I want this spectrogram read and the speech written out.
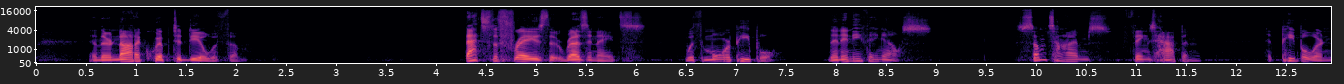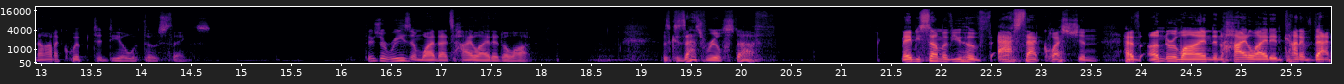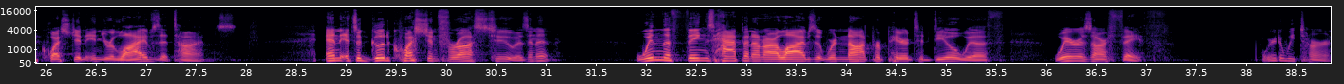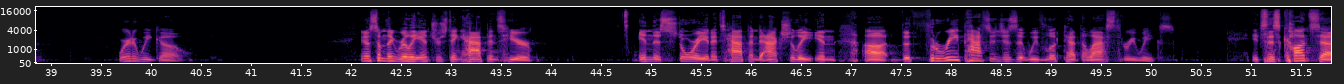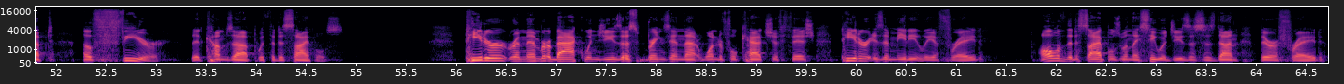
and they're not equipped to deal with them. That's the phrase that resonates with more people than anything else. Sometimes things happen and people are not equipped to deal with those things. There's a reason why that's highlighted a lot. It's because that's real stuff. Maybe some of you have asked that question, have underlined and highlighted kind of that question in your lives at times. And it's a good question for us too, isn't it? When the things happen in our lives that we're not prepared to deal with, where is our faith? Where do we turn? Where do we go? You know, something really interesting happens here in this story, and it's happened actually in uh, the three passages that we've looked at the last three weeks. It's this concept of fear that comes up with the disciples. Peter, remember back when Jesus brings in that wonderful catch of fish? Peter is immediately afraid. All of the disciples, when they see what Jesus has done, they're afraid.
